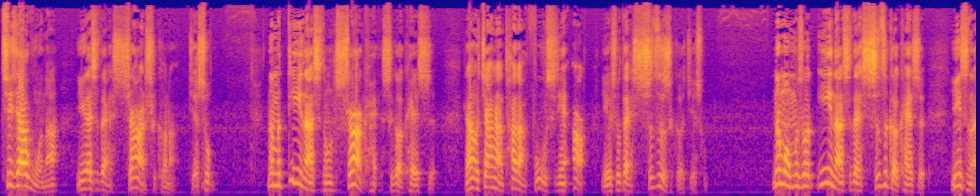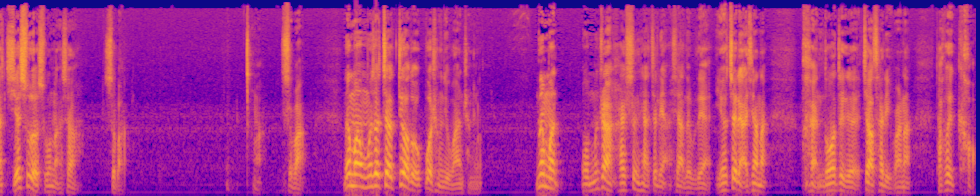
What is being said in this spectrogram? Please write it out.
七加五呢，应该是在十二时刻呢结束。那么 D 呢是从十二开时刻开始，然后加上它的服务时间二，也就是说在十四时刻结束。那么我们说 E 呢是在十四刻开始，因此呢结束的时候呢是十八，啊十八。那么我们说这调度过程就完成了。那么我们这儿还剩下这两项，对不对？因为这两项呢，很多这个教材里边呢，他会考。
